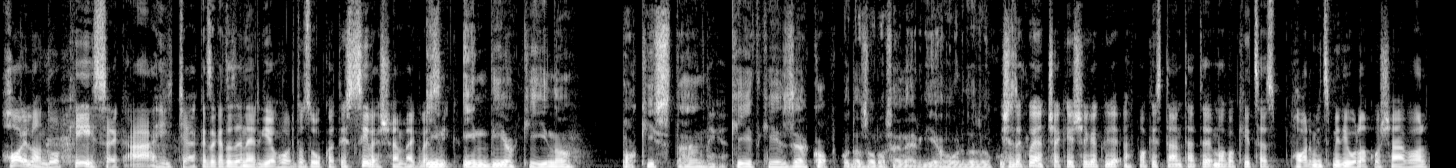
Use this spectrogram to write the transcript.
hajlandóak, készek, áhítják ezeket az energiahordozókat, és szívesen megveszik. In- India, Kína, Pakisztán Igen. két kézzel kapkod az orosz energiahordozók. És ezek olyan csekélységek, ugye Pakisztán, tehát maga 230 millió lakosával,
